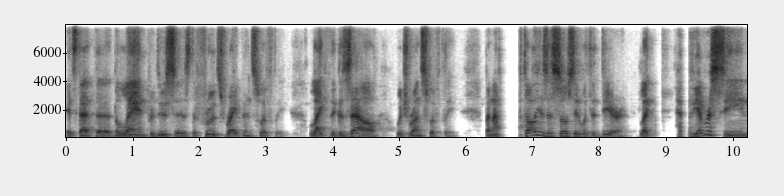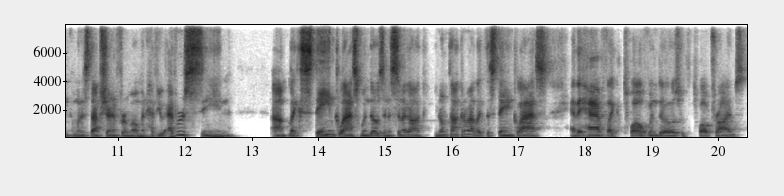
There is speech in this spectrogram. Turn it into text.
it's that the, the land produces, the fruits ripen swiftly, like the gazelle, which runs swiftly. But Naphtali is associated with the deer. Like, have you ever seen, I'm going to stop sharing for a moment. Have you ever seen um, like stained glass windows in a synagogue? You know what I'm talking about? Like the stained glass, and they have like 12 windows with 12 tribes.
